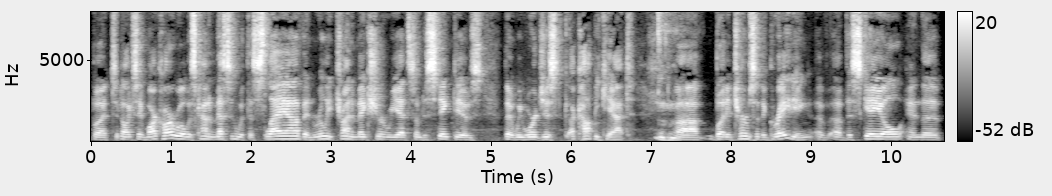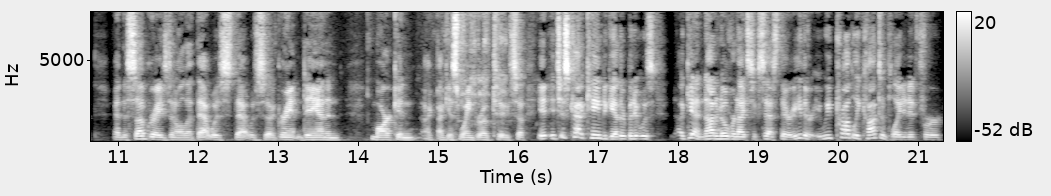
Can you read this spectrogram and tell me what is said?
But like I say, Mark Harwell was kind of messing with the slab and really trying to make sure we had some distinctives that we weren't just a copycat. Mm-hmm. Uh, but in terms of the grading of, of, the scale and the and the subgrades and all that, that was that was uh, Grant and Dan and Mark and I, I guess Wayne Grove too. So it, it just kind of came together. But it was again not an overnight success there either. We probably contemplated it for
